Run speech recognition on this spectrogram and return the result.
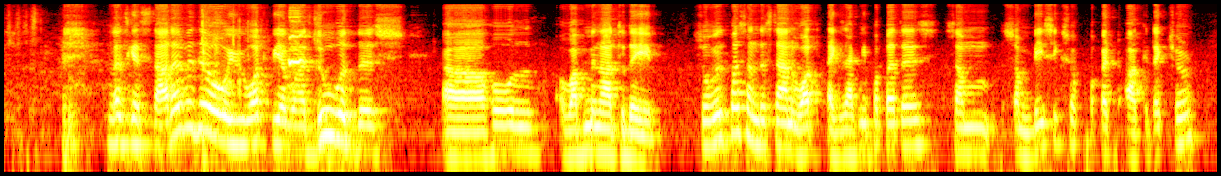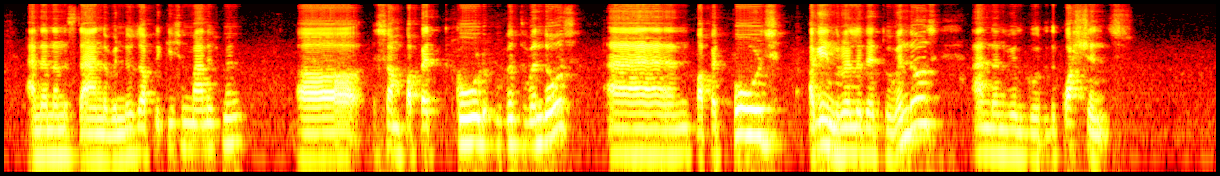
let's get started with the what we are going to do with this uh, whole webinar today. So we'll first understand what exactly Puppet is, some some basics of Puppet architecture, and then understand the Windows application management, uh, some Puppet code with Windows, and Puppet Forge again related to Windows, and then we'll go to the questions.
